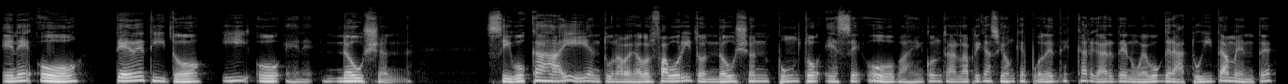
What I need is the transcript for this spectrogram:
N-O-T de Tito I-O-N. Notion. Si buscas ahí en tu navegador favorito notion.so vas a encontrar la aplicación que puedes descargar de nuevo gratuitamente.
